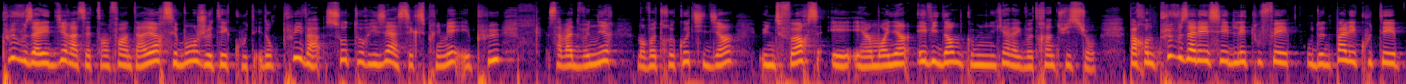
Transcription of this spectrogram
plus vous allez dire à cet enfant intérieur c'est bon, je t'écoute. Et donc plus il va s'autoriser à s'exprimer et plus ça va devenir dans votre quotidien une force et, un moyen évident de communiquer avec votre intuition. Par contre, plus vous allez essayer de l'étouffer ou de ne pas l'écouter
